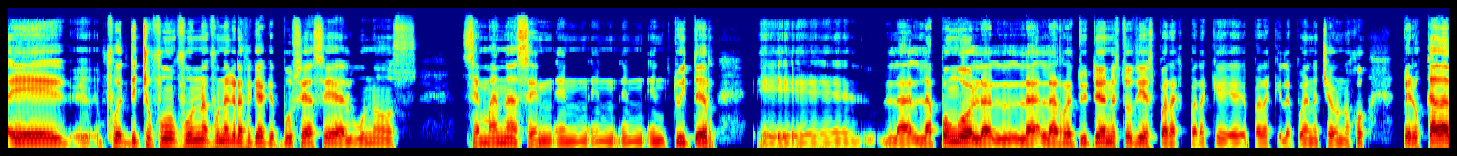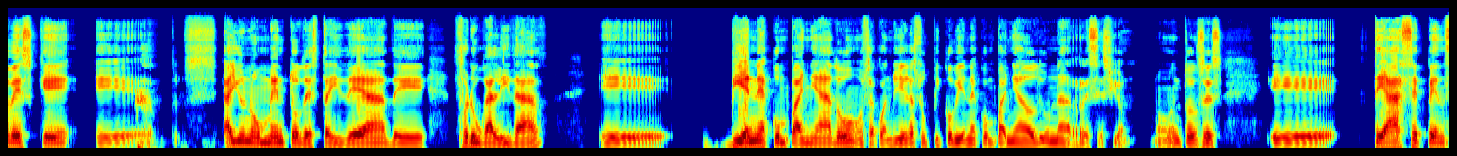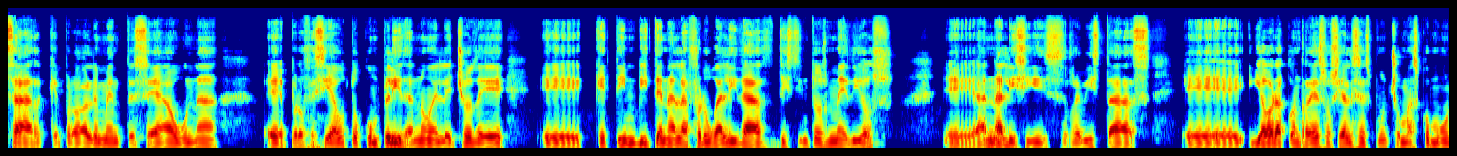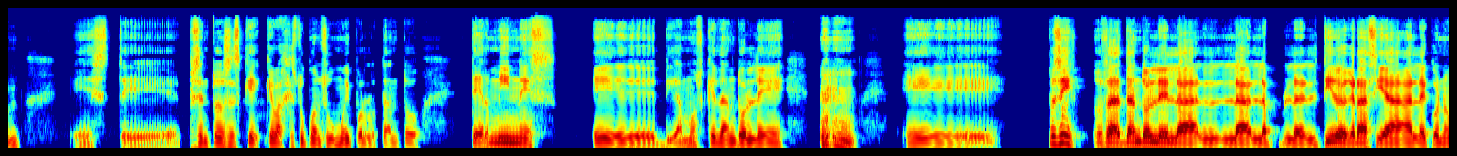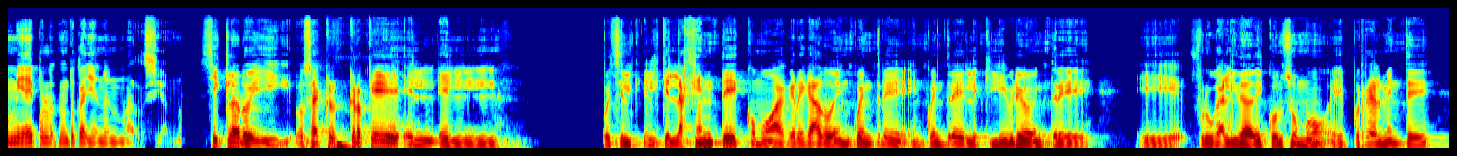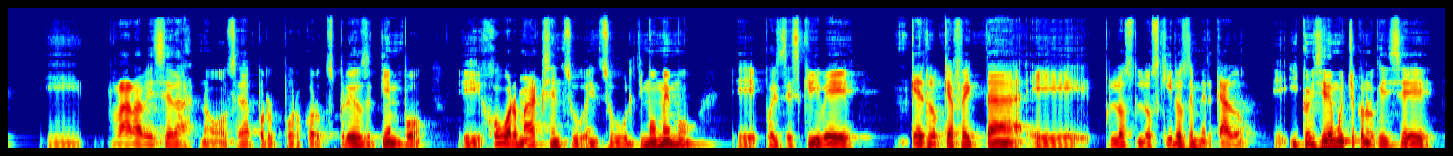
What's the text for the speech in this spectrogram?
fue, de hecho, fue, una, fue, una, gráfica que puse hace algunas semanas en, en, en, en Twitter, eh, la, pongo, la, la, retuiteo en estos días para, para, que, para que le puedan echar un ojo, pero cada vez que eh, pues, hay un aumento de esta idea de frugalidad, eh, viene acompañado, o sea, cuando llega a su pico viene acompañado de una recesión, ¿no? Entonces, te hace pensar que probablemente sea una profecía autocumplida, ¿no? El hecho de eh, que te inviten a la frugalidad, distintos medios, eh, análisis, revistas, eh, y ahora con redes sociales es mucho más común, este, pues entonces que, bajes tu consumo y por lo tanto termines, digamos, que dándole, pues sí, o sea, dándole el tiro de gracia a la economía y por lo tanto cayendo en una recesión. Sí, claro, y, o sea, creo, que el pues el, que la gente como agregado encuentre, encuentre el equilibrio entre eh, frugalidad y consumo, eh, pues realmente eh, rara vez se da, ¿no? O sea, por, por cortos periodos de tiempo. Howard Marks en su, en su último memo, pues describe qué es lo que afecta los, los giros de mercado. y coincide mucho con lo que dice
